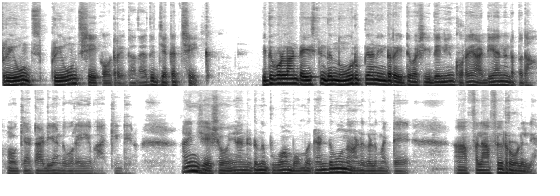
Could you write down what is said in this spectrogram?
prunes prunes shake order ചെയ്തു. അതായത് ജഗത് ഷേക്ക് ഇത് കൊള്ളാൻ ടേസ്റ്റ് ഉണ്ട് നൂറ് റുപ്യാണ് ഇതിന്റെ റേറ്റ് പക്ഷേ ഇതിനെയും കുറേ അടിയാനുണ്ട്. അപ്പോൾ ഇതാ നോക്കിയാട്ട് അടിയാണ്ട് കുറേ ബാക്കിയുണ്ടായിരുന്നു അതിന് ശേഷം ഞാൻ ഇവിടുന്ന് പോകാൻ പോകുമ്പോൾ രണ്ട് മൂന്ന് ആളുകൾ മറ്റേ ഫലാഫൽ റോളില്ലേ?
